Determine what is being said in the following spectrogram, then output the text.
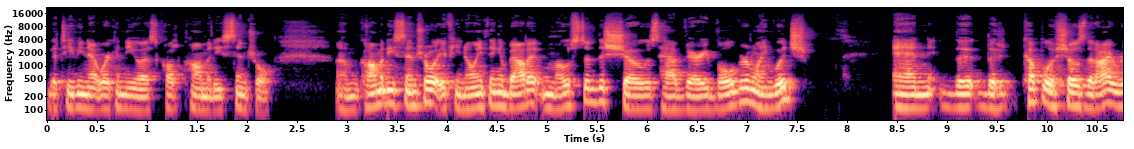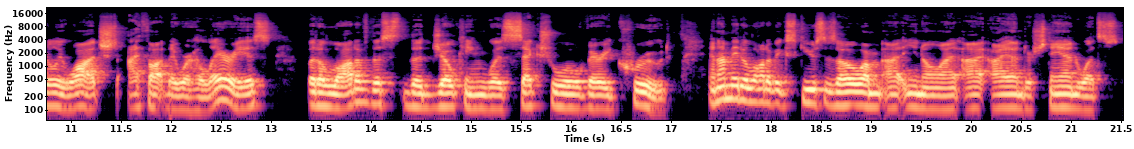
the TV network in the US called Comedy Central. Um, Comedy Central, if you know anything about it, most of the shows have very vulgar language. And the, the couple of shows that I really watched, I thought they were hilarious but a lot of this the joking was sexual very crude. And i made a lot of excuses oh i'm I, you know I, I, I understand what's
